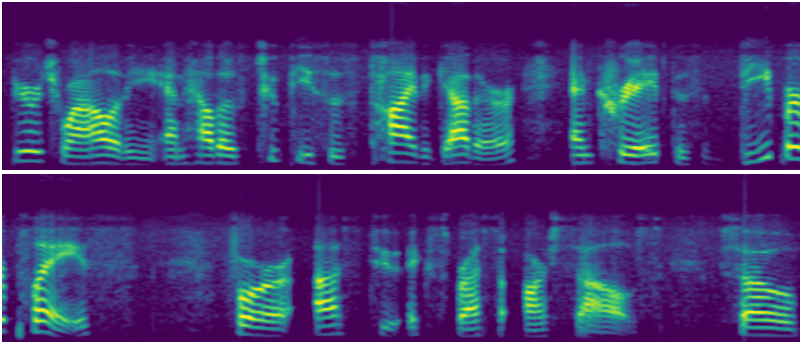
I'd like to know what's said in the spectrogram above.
spirituality and how those two pieces tie together and create this deeper place for us to express ourselves. So,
